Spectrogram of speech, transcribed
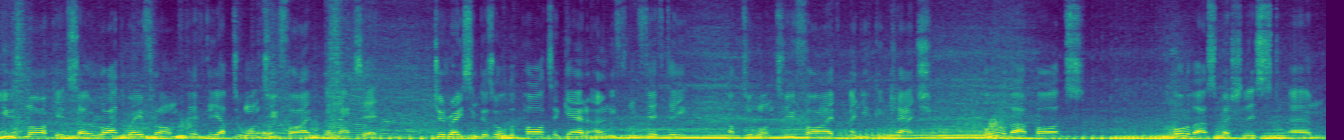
youth market. So right the way from 50 up to 125, and that's it. Judd Racing does all the parts again, only from 50 up to 125, and you can catch all of our parts, all of our specialist um,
